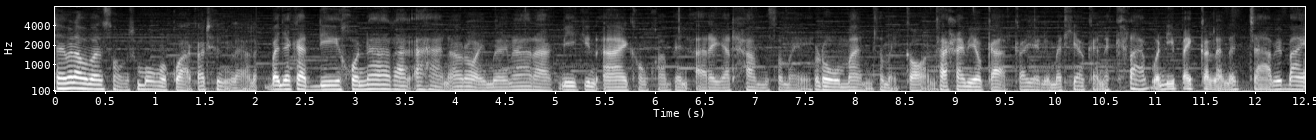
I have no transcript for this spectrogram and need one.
ใช้เวลาประมาณ 2 ชั่วโมงกว่าๆก็ถึงแล้วนะบรรยากาศดีคนน่ารักอาหารอร่อยเมืองน่ารัก มีกลิ่นอายของความเป็นอารยธรรม สมัยโรมันสมัยก่อน ถ้าใครมีโอกาสก็อย่าลืมมาเที่ยวกันนะครับ วันนี้ไปก่อนแล้วนะจ้าบ๊ายบาย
